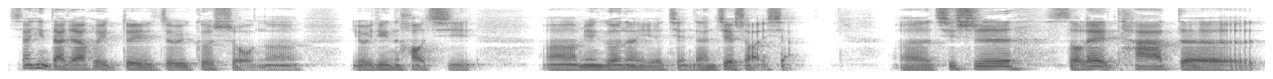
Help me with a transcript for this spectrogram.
相信大家会对这位歌手呢有一定的好奇，啊、面哥呢也简单介绍一下。呃，其实 Soleil 他的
